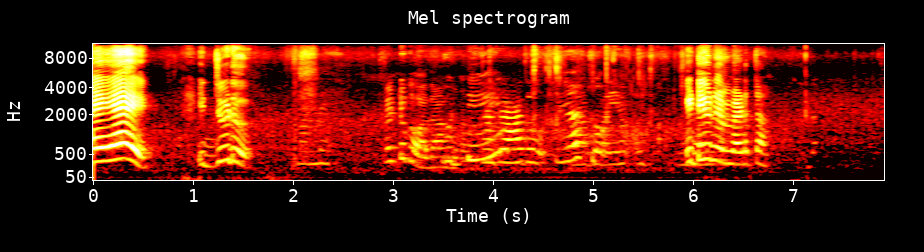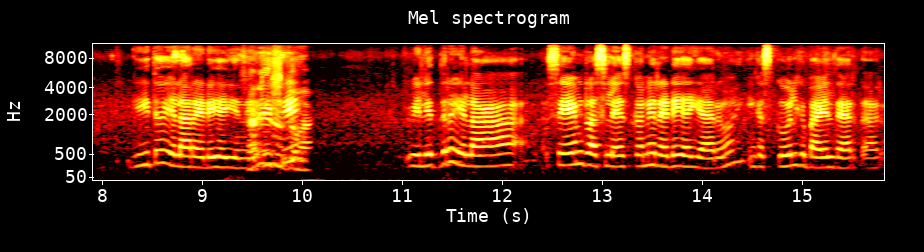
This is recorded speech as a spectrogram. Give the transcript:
ఏ ఏ ఇది చూడు. పెట్టుకోదా. ఇటు నేను పెడతా. గీత ఇలా రెడీ అయ్యింది రిషి? వీళ్ళిద్దరూ ఇలా సేమ్ డ్రెస్సులు వేసుకొని రెడీ అయ్యారు. ఇంకా స్కూల్కి బయలుదేరతారు.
